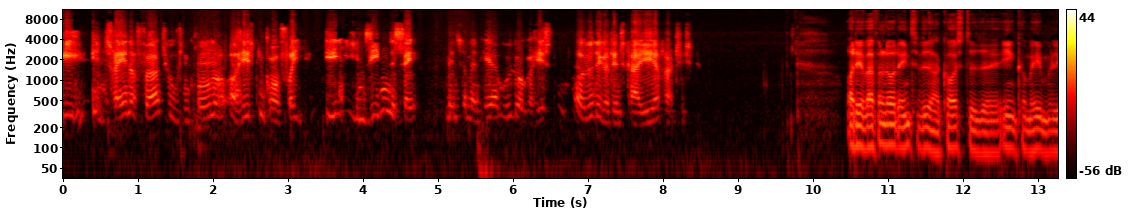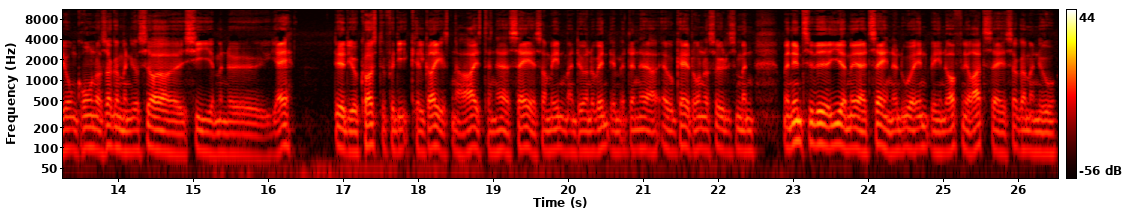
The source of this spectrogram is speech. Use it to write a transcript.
give en træner 40.000 kroner, og hesten går fri i, i en lignende sag, mens man her udelukker hesten og ødelægger dens karriere faktisk. Og det er i hvert fald noget, der indtil videre har kostet øh, 1,1 million kroner. Så kan man jo så øh, sige, jamen øh, ja, det har de jo kostet, fordi Kjell Gregersen har rejst den her sag, som ind, men det var nødvendigt med den her advokatundersøgelse. Men, men indtil videre, i og med, at sagen er nu er endt ved en offentlig retssag, så kan man jo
